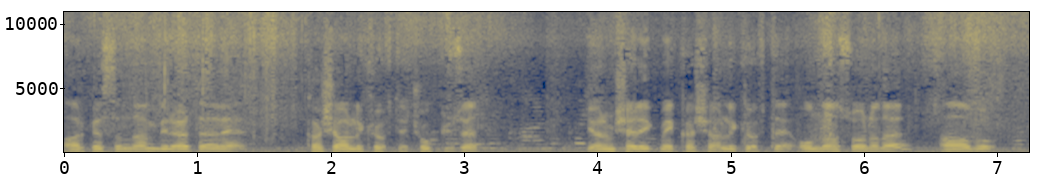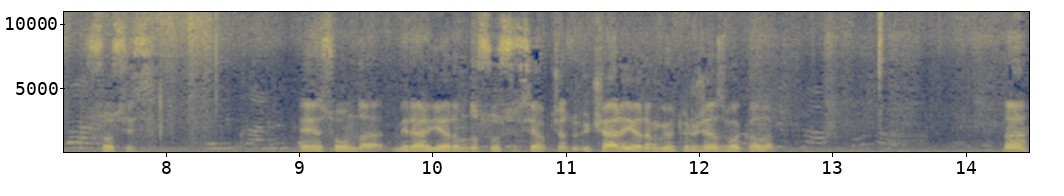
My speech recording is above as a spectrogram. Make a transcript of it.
Arkasından birer tane kaşarlı köfte. Çok güzel. Yarımşar ekmek kaşarlı köfte. Ondan sonra da aa bu sosis. En sonunda birer yarım da sosis yapacağız. Üçer yarım götüreceğiz bakalım. Da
